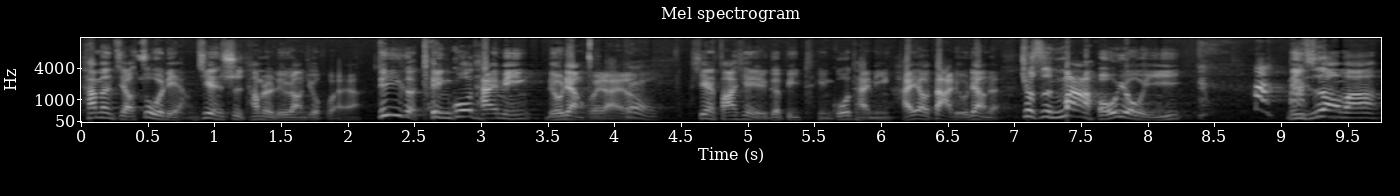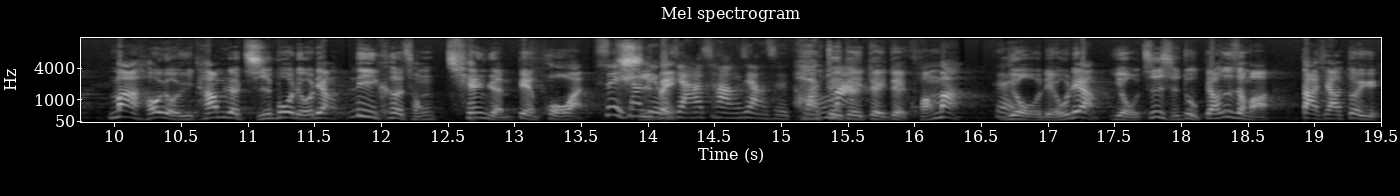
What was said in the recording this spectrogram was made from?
他们只要做两件事，他们的流量就回来了。第一个，挺郭台铭，流量回来了。对，现在发现有一个比挺郭台铭还要大流量的，就是骂侯友谊。你知道吗？骂侯友谊，他们的直播流量立刻从千人变破万，所以像刘家昌这样子啊，对对对对，狂骂，有流量，有支持度，表示什么？大家对于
